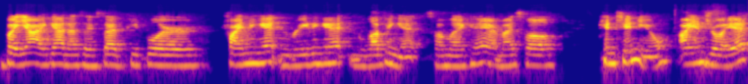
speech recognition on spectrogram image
but yeah, again, as I said, people are finding it and reading it and loving it. So I'm like, hey, I might as well continue. I enjoy it.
